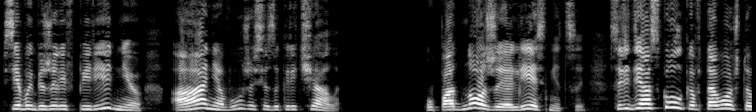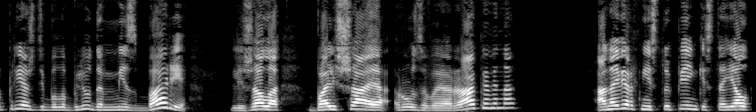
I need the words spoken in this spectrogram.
Все выбежали в переднюю, а Аня в ужасе закричала — у подножия лестницы, среди осколков того, что прежде было блюдом мисс Барри, лежала большая розовая раковина, а на верхней ступеньке стоял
